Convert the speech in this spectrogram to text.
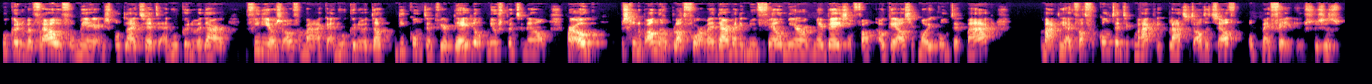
hoe kunnen we vrouwen veel meer in de spotlight zetten en hoe kunnen we daar video's over maken en hoe kunnen we dat, die content weer delen op nieuws.nl. Maar ook misschien op andere platformen. En daar ben ik nu veel meer mee bezig van, oké, als ik mooie content maak, maakt niet uit wat voor content ik maak, ik plaats het altijd zelf op mijn video's. Dus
